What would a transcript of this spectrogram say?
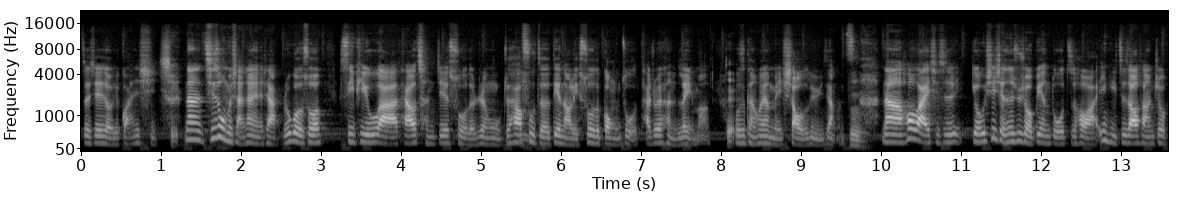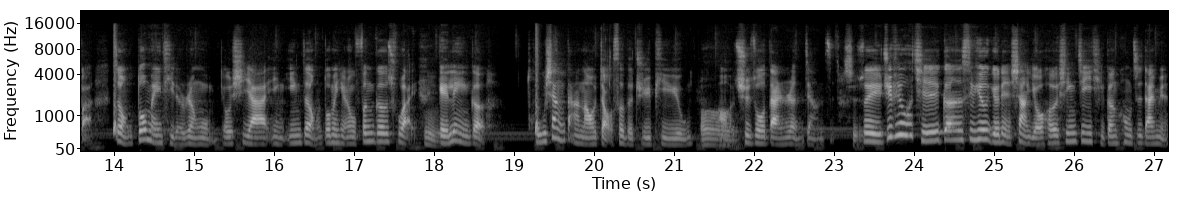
这些有关系。是那其实我们想象一下，如果说 CPU 啊，它要承接所有的任务，就它要负责电脑里所有的工作，它就会很累嘛，对或是可能会很没效率这样子。那后来其实游戏显示需求变多之后啊，硬体制造商就把这种多媒体的任务，游戏啊、影音这种多媒体任务分割出来，给另一个。图像大脑角色的 GPU 哦、去做担任这样子，是。所以 GPU 其实跟 CPU 有点像，有核心记忆体跟控制单元，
